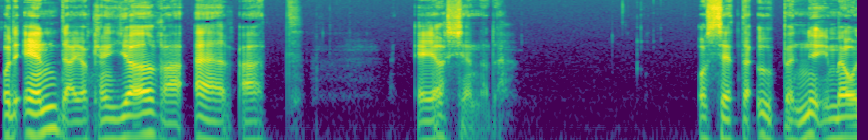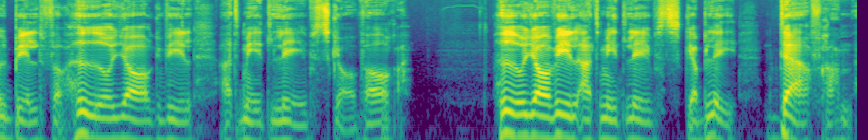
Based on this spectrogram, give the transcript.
Och det enda jag kan göra är att erkänna det. Och sätta upp en ny målbild för hur jag vill att mitt liv ska vara hur jag vill att mitt liv ska bli där framme.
